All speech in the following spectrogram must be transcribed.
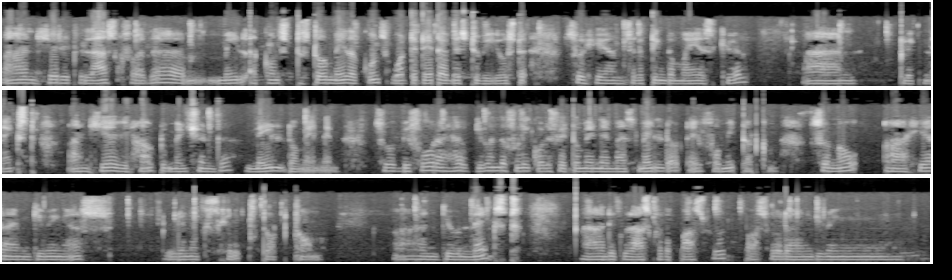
And here it will ask for the mail accounts to store mail accounts what the database to be used. So here I'm selecting the MySQL and click next. And here we have to mention the mail domain name. So before I have given the fully qualified domain name as mail.delphomate.com so now uh, here I am giving as linuxhelp.com and give next. And it will ask for the password. Password I am giving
